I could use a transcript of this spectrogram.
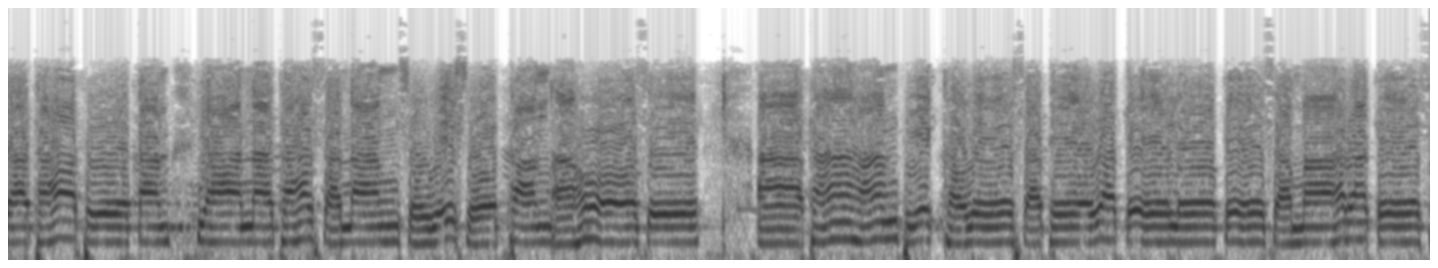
ยาทาภูตังยานาทัสนังสุวิสุทังอโหเสอาทาหังภิกขเวสเทวเตโลเกสมาระเกส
